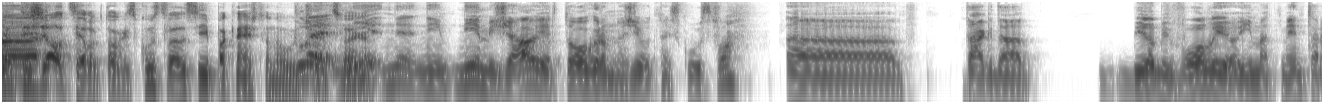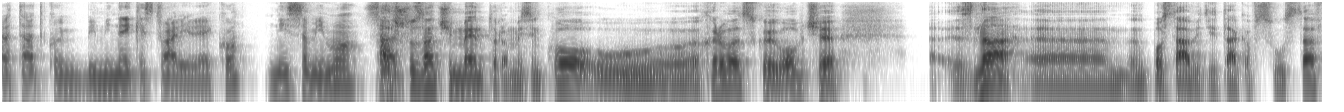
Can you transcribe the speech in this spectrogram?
Jel ti žao cijelog tog iskustva ili si ipak nešto naučio Gle, od svega? nije, ne, nije, nije mi žao jer to je ogromno životno iskustvo. Uh, tak da bio bi volio imat mentora tad koji bi mi neke stvari rekao. Nisam imao. A Sad, što znači mentora? Mislim, ko u Hrvatskoj uopće e, zna e, postaviti takav sustav,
